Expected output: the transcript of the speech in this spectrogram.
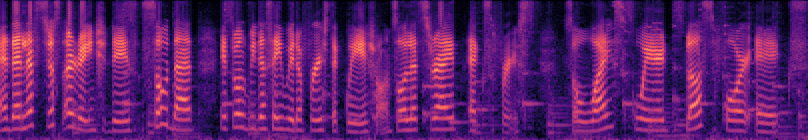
and then let's just arrange this so that it will be the same with the first equation. So let's write x first. So y squared plus 4x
